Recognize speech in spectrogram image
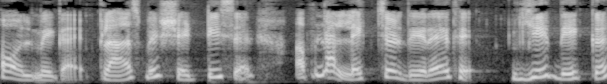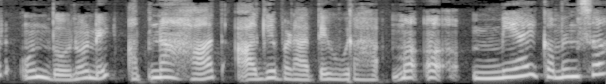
हॉल में गए। क्लास में शेट्टी सर अपना लेक्चर दे रहे थे। ये देखकर उन दोनों ने अपना हाथ आगे बढ़ाते हुए कहा, मे आई कमन सर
